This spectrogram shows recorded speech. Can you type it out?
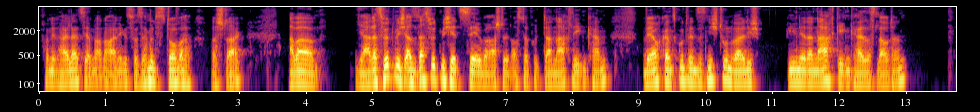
von den Highlights. Sie haben auch noch einiges versemmelt. Das Tor war, war stark. Aber ja, das wird mich, also das wird mich jetzt sehr überraschen, wenn Osnabrück da nachlegen kann. Wäre auch ganz gut, wenn sie es nicht tun, weil die spielen ja danach gegen Kaiserslautern.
